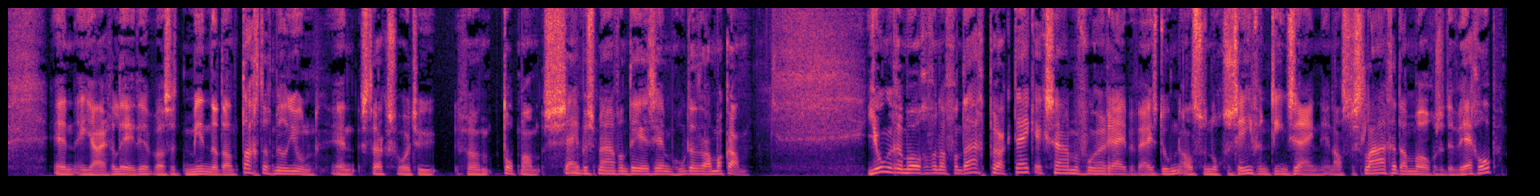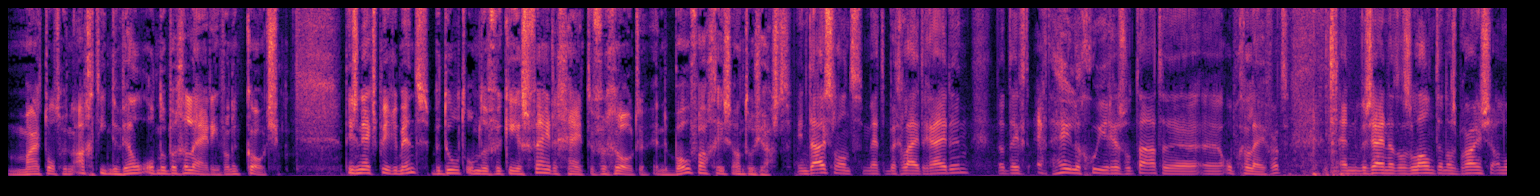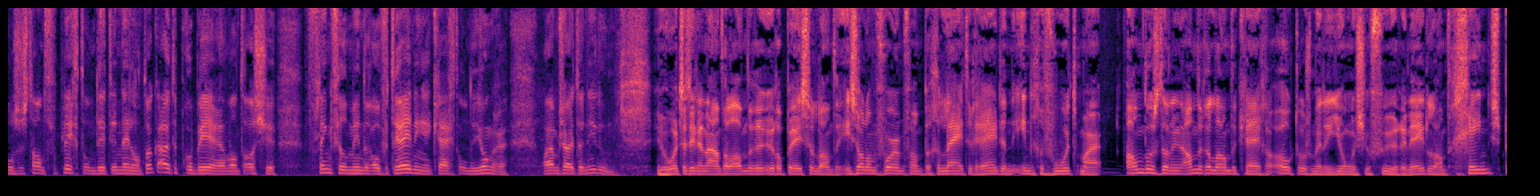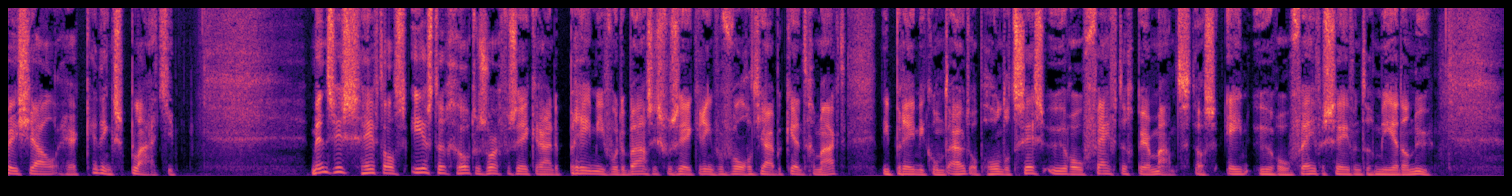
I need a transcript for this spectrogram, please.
En een jaar geleden was het minder dan 80 miljoen. En straks hoort u van topman Sijbesma van DSM hoe dat allemaal kan. Jongeren mogen vanaf vandaag praktijkexamen voor hun rijbewijs doen als ze nog 17 zijn. En als ze slagen, dan mogen ze de weg op, maar tot hun 18e wel onder begeleiding van een coach. Het is een experiment bedoeld om de verkeersveiligheid te vergroten. En de BOVAG is enthousiast. In Duitsland met begeleid rijden, dat heeft echt hele goede resultaten uh, opgeleverd. En we zijn het als land en als branche aan onze stand verplicht om dit in Nederland ook uit te proberen. Want als je flink veel minder overtredingen krijgt onder jongeren, waarom zou je het dan niet doen? U hoort het in een aantal andere Europese landen. Is al een vorm van begeleid rijden ingevoerd, maar anders dan in andere landen krijgen auto's met een jonge chauffeur in Nederland geen speciaal herkenningsplaatje. Mensis heeft als eerste grote zorgverzekeraar de premie voor de basisverzekering voor volgend jaar bekendgemaakt. Die premie komt uit op 106,50 euro per maand. Dat is 1,75 euro meer dan nu.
